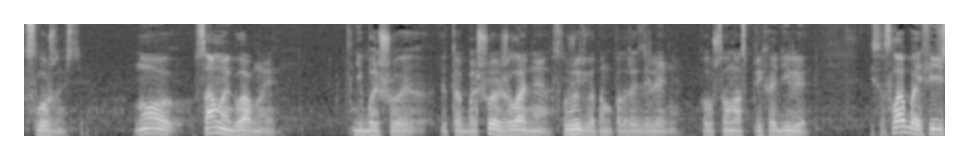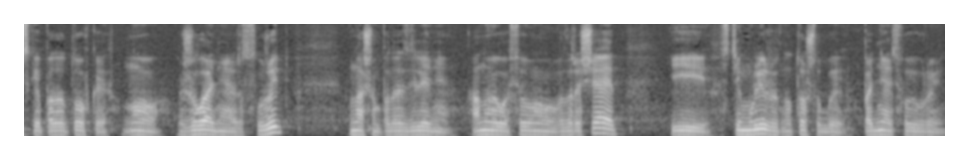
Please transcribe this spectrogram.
сложности. Но самое главное, небольшое, это большое желание служить в этом подразделении. Потому что у нас приходили и со слабой физической подготовкой, но желание служить в нашем подразделении, оно его все возвращает и стимулирует на то, чтобы поднять свой уровень.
